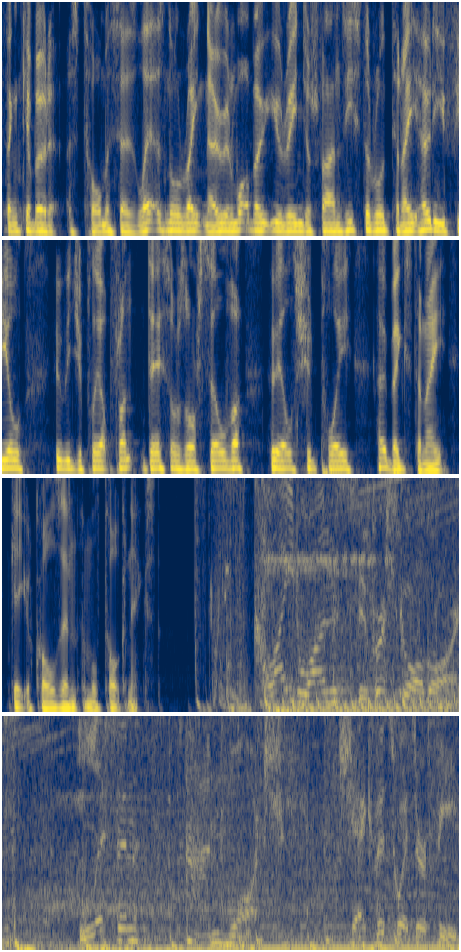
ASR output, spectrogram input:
think about it, as Thomas says. Let us know right now. And what about you, Rangers fans? Easter Road tonight. How do you feel? Who would you play up front, Dessers or Silva? Who else should play? How big's tonight? Get your calls in, and we'll talk next. Clyde One Super Scoreboard. Listen and watch. Check the Twitter feed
